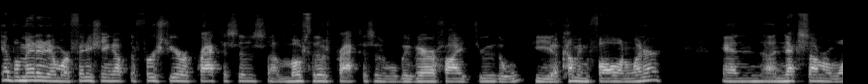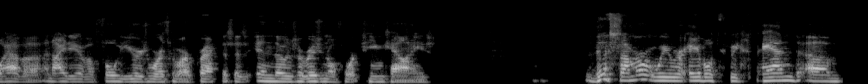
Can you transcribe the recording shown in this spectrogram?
implemented and we're finishing up the first year of practices. Uh, most of those practices will be verified through the, the uh, coming fall and winter. And uh, next summer, we'll have a, an idea of a full year's worth of our practices in those original 14 counties. This summer, we were able to expand um,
